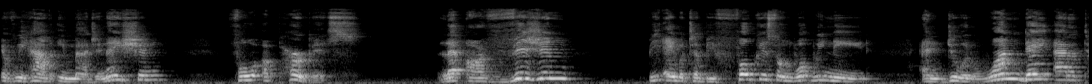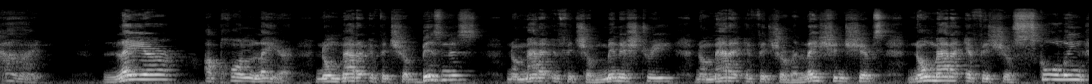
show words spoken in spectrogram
if we have imagination, for a purpose. Let our vision be able to be focused on what we need and do it one day at a time, layer upon layer. No matter if it's your business, no matter if it's your ministry, no matter if it's your relationships, no matter if it's your schooling,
